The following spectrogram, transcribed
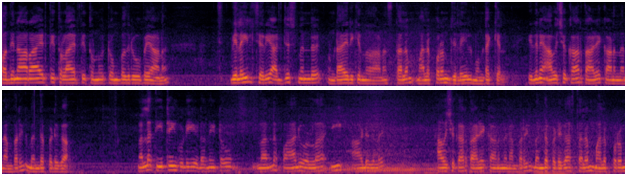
പതിനാറായിരത്തി തൊള്ളായിരത്തി തൊണ്ണൂറ്റൊമ്പത് രൂപയാണ്. വിലയിൽ ചെറിയ അഡ്ജസ്റ്റ്മെന്റ് ഉണ്ടായിരിക്കുന്നതാണ് സ്ഥലം മലപ്പുറം ജില്ലയിൽ മുണ്ടയ്ക്കൽ. ഇതിനെ ആവശ്യക്കാർ താഴെ കാണുന്ന നമ്പറിൽ ബന്ധപ്പെടുക. നല്ല തീറ്റയും കുടി ഇടനീട്ടവും നല്ല പാലുമുള്ള ഈ ആടുകളെ ആവശ്യക്കാർ താഴെ കാണുന്ന നമ്പറിൽ ബന്ധപ്പെടുക. സ്ഥലം മലപ്പുറം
